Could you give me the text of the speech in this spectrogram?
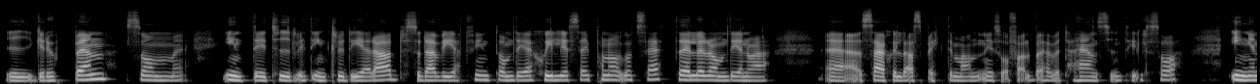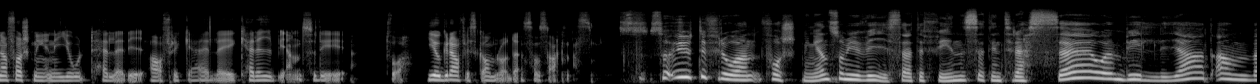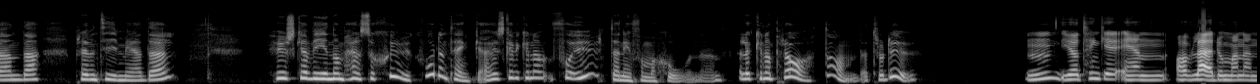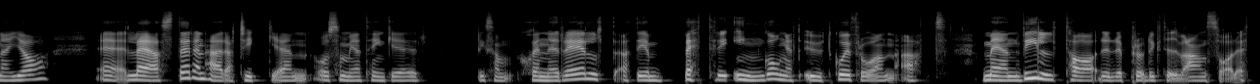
i gruppen som inte är tydligt inkluderad. Så där vet vi inte om det skiljer sig på något sätt eller om det är några eh, särskilda aspekter man i så fall behöver ta hänsyn till. Så ingen av forskningen är gjord heller i Afrika eller i Karibien, så det är två geografiska områden som saknas. Så utifrån forskningen som ju visar att det finns ett intresse och en vilja att använda preventivmedel. Hur ska vi inom hälso och sjukvården tänka? Hur ska vi kunna få ut den informationen? Eller kunna prata om det, tror du? Mm, jag tänker en av lärdomarna när jag eh, läste den här artikeln och som jag tänker liksom generellt att det är en bättre ingång att utgå ifrån att men vill ta det reproduktiva ansvaret.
